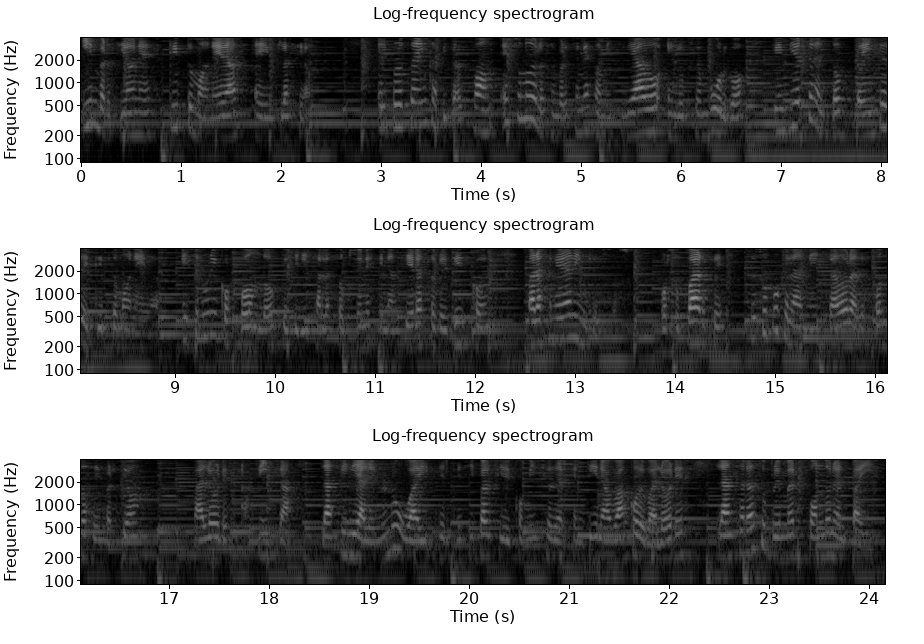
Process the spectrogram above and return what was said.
Inversiones, criptomonedas e inflación. Protein Capital Fund es uno de los inversiones domiciliado en Luxemburgo que invierte en el top 20 de criptomonedas. Es el único fondo que utiliza las opciones financieras sobre Bitcoin para generar ingresos. Por su parte, se supo que la administradora de fondos de inversión Valores Afisa, la filial en Uruguay del principal fideicomiso de Argentina Banco de Valores, lanzará su primer fondo en el país,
